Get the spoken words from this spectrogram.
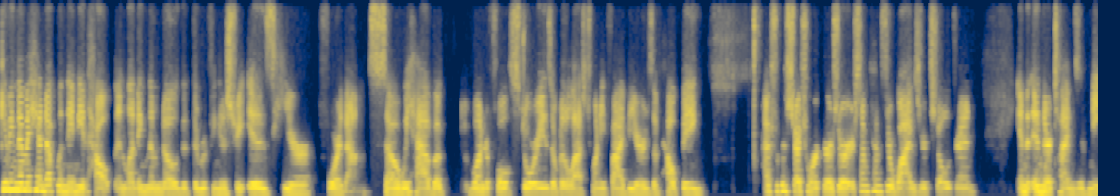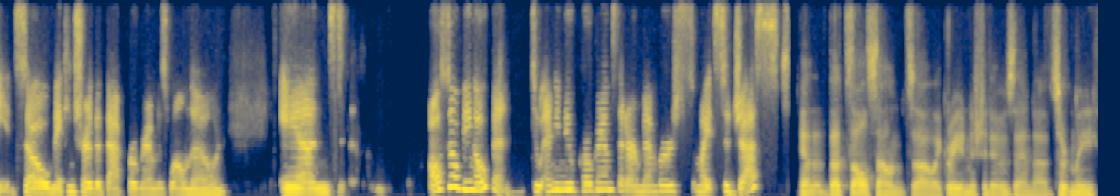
giving them a hand up when they need help and letting them know that the roofing industry is here for them. So we have a wonderful stories over the last 25 years of helping actual construction workers or sometimes their wives or children in, in their times of need. So making sure that that program is well known and also being open to any new programs that our members might suggest. Yeah, that, that's all sounds uh, like great initiatives and uh, certainly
